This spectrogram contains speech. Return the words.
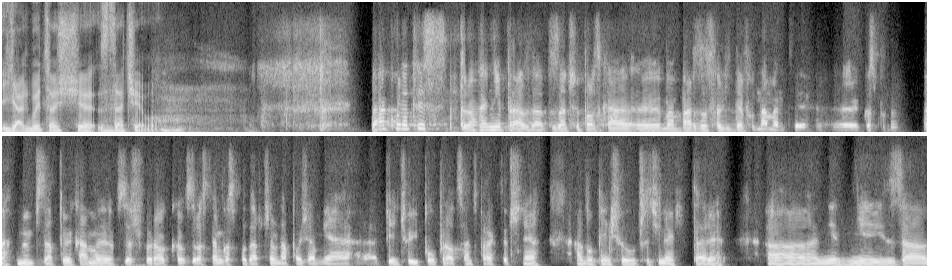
jakby coś się zacięło. To akurat jest trochę nieprawda. To znaczy Polska y, ma bardzo solidne fundamenty y, gospodarcze. My zapykamy w zeszły rok wzrostem gospodarczym na poziomie 5,5% e, praktycznie, albo 5,4%. Nie, nie za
